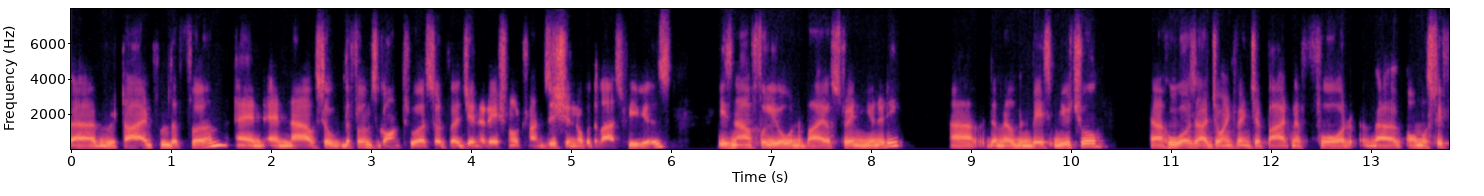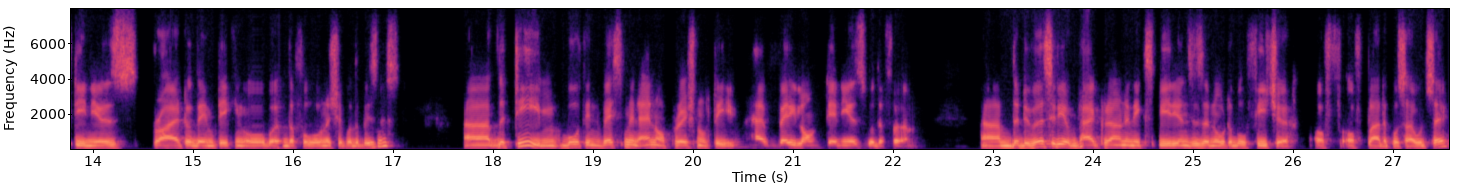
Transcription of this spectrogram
uh, retired from the firm, and and now so the firm's gone through a sort of a generational transition over the last few years. Is now fully owned by Australian Unity, the Melbourne-based mutual, who was our joint venture partner for uh, almost 15 years prior to them taking over the full ownership of the business. Uh, the team, both investment and operational team, have very long tenures with the firm. Um, the diversity of background and experience is a notable feature of, of Platypus, I would say.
